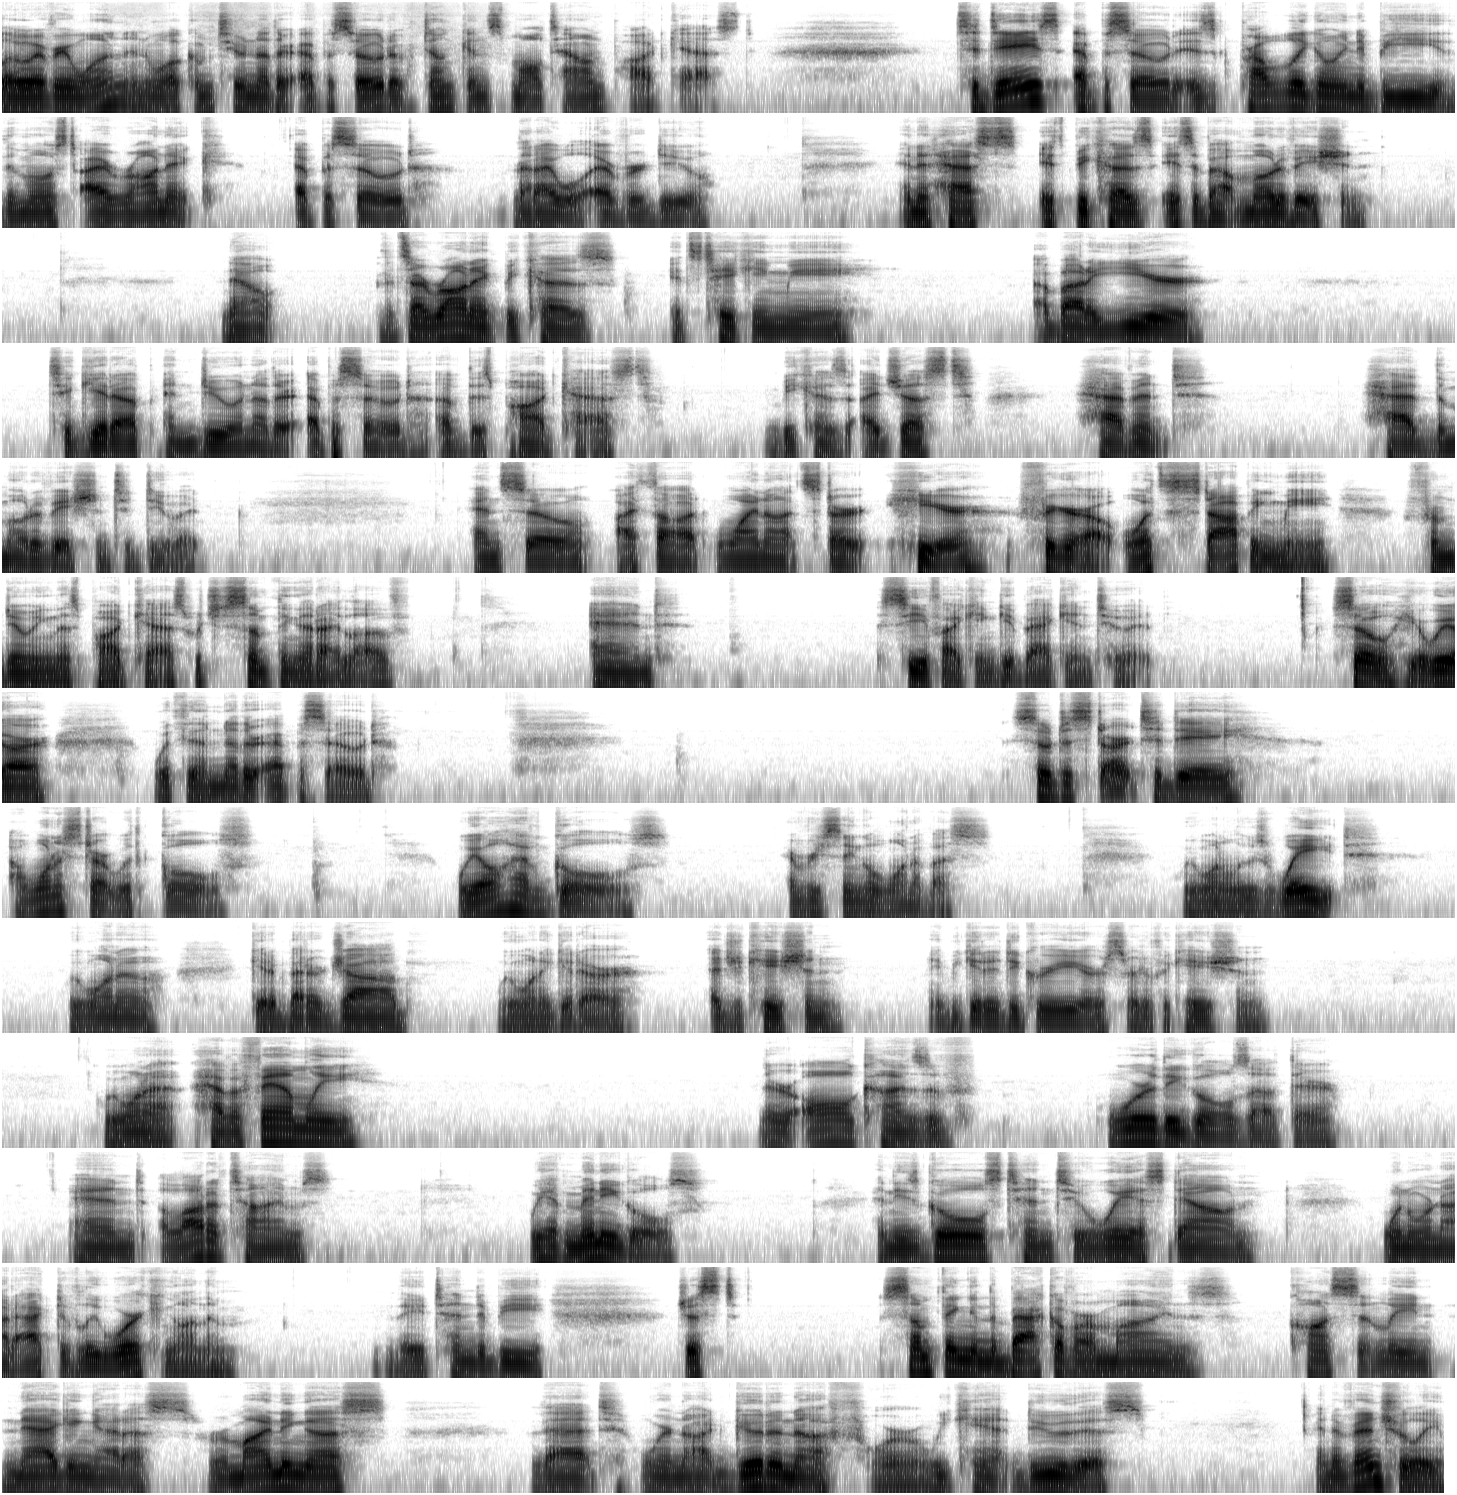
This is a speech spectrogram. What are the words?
Hello, everyone, and welcome to another episode of Duncan Small Town Podcast. Today's episode is probably going to be the most ironic episode that I will ever do. And it has it's because it's about motivation. Now, it's ironic because it's taking me about a year to get up and do another episode of this podcast because I just haven't had the motivation to do it. And so I thought, why not start here, figure out what's stopping me from doing this podcast, which is something that I love, and see if I can get back into it. So here we are with another episode. So to start today, I want to start with goals. We all have goals, every single one of us. We want to lose weight, we want to get a better job, we want to get our education, maybe get a degree or certification. We want to have a family. There are all kinds of worthy goals out there. And a lot of times we have many goals. And these goals tend to weigh us down when we're not actively working on them. They tend to be just something in the back of our minds constantly nagging at us, reminding us that we're not good enough or we can't do this. And eventually,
